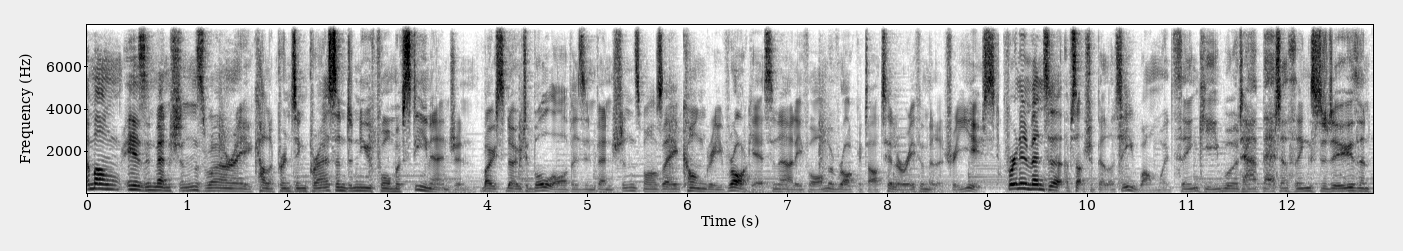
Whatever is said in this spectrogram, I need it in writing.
Among his inventions were a color printing press and a new form of steam engine. Most notable of his inventions was a Congreve rocket, an early form of rocket artillery for military use. For an inventor of such ability, one would think he would have better things to do than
